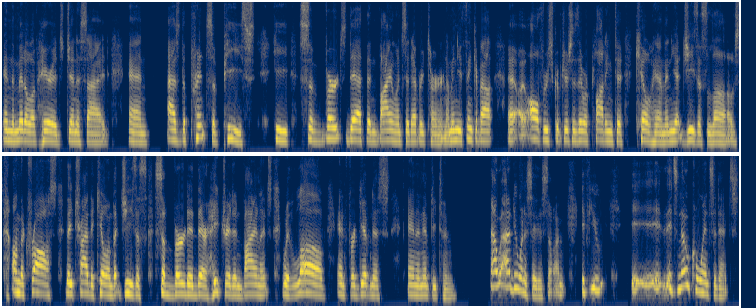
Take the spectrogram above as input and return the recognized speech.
in the middle of Herod's genocide. And as the Prince of Peace, he subverts death and violence at every turn. I mean, you think about uh, all through scriptures as they were plotting to kill him, and yet Jesus loves. On the cross, they tried to kill him, but Jesus subverted their hatred and violence with love and forgiveness and an empty tomb. Now, I do want to say this though. I'm, if you, it, it's no coincidence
